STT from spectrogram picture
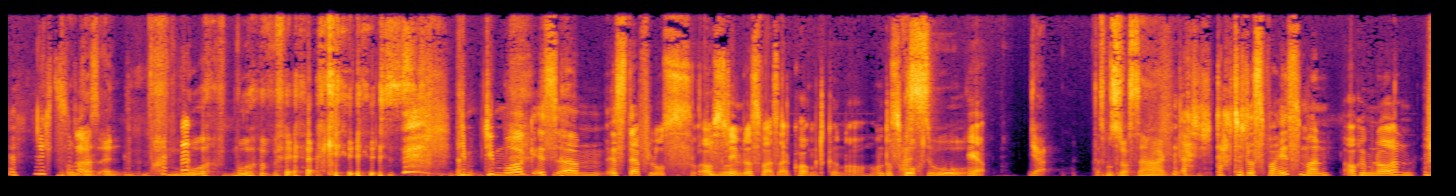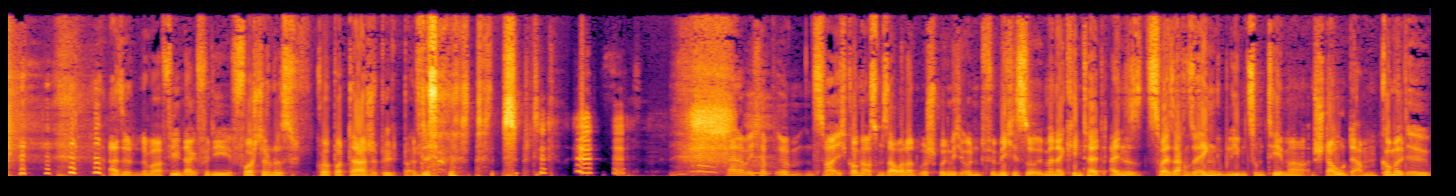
Nichts zu und was ein Mur Murwerk ist. Die, die Murg ist, ähm, ist der Fluss, aus Murg. dem das Wasser kommt, genau. Und das Ach Hoch. so. Ja. Ja, das musst du doch sagen. Ich dachte, das weiß man, auch im Norden. Also nochmal, vielen Dank für die Vorstellung des Kolportagebildbandes. Nein, aber ich habe, ähm, zwar, ich komme aus dem Sauerland ursprünglich und für mich ist so in meiner Kindheit eine, zwei Sachen so hängen geblieben zum Thema Staudamm. Ich komme halt äh,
